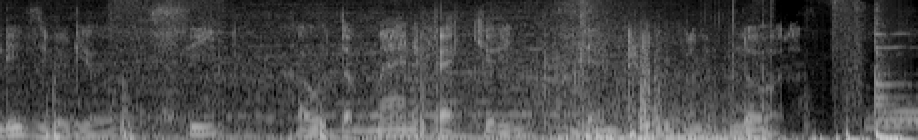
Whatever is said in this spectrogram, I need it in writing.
this video, see how the manufacturing centrifugal blower.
